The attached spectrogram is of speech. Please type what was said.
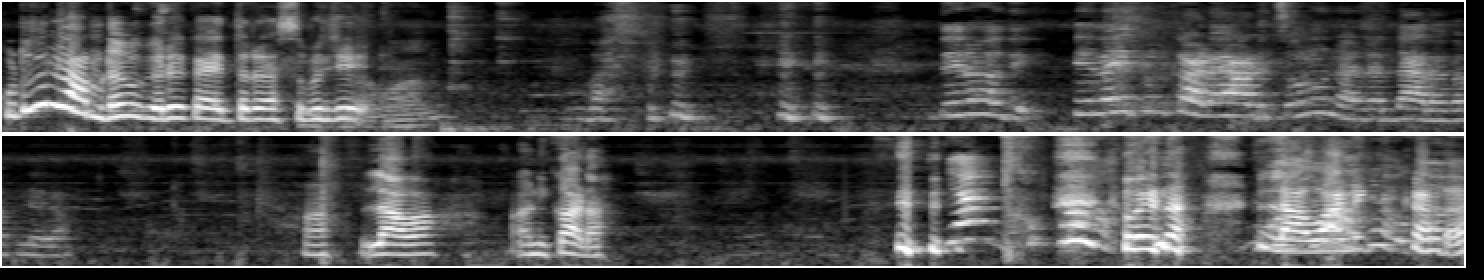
कुठं तर लांबडं वगैरे काय तर असं म्हणजे ते राहू दे. त्याला इथून काढाय अडचण होणार आहे दारात आपल्याला. हा लावा आणि काढा. होय ना लावा आणि काढा.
